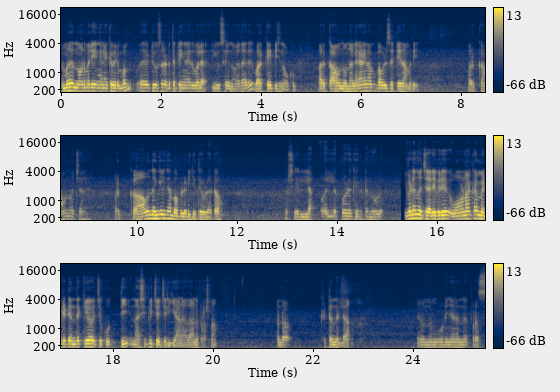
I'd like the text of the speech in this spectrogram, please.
നമ്മൾ നോർമലി ഇങ്ങനെയൊക്കെ വരുമ്പം ട്യൂസർ എടുത്തിട്ട് ഇങ്ങനെ ഇതുപോലെ യൂസ് ചെയ്ത് നോക്കും. അതായത് വർക്ക് ചെയ്യിപ്പിച്ച് നോക്കും. വർക്കാവുന്നു അങ്ങനെയാണെങ്കിൽ നമുക്ക് ബബിൾ സെറ്റ് ചെയ്താൽ മതി. വർക്ക് ആവുമെന്ന് വെച്ചാൽ വർക്ക് ആവുന്നെങ്കിൽ ഞാൻ ബബിൾ അടിക്കത്തേ ഉള്ളൂ കേട്ടോ. പക്ഷെ ഇല്ല വല്ലപ്പോഴൊക്കെ കിട്ടുന്നുള്ളൂ ഇവിടെ എന്ന് വെച്ചാൽ ഇവർ ഓണാക്കാൻ വേണ്ടിയിട്ട് എന്തൊക്കെയോ വെച്ച് കുത്തി നശിപ്പിച്ച് വെച്ചിരിക്കുകയാണ്. അതാണ് പ്രശ്നം. കണ്ടോ? കിട്ടുന്നില്ല. ഒന്നും കൂടി ഞാനൊന്ന് പ്രസ്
